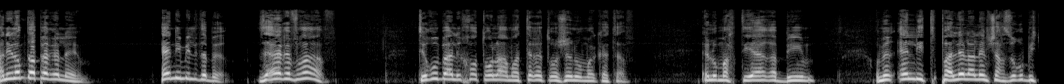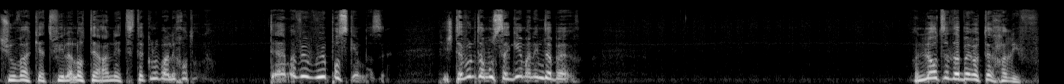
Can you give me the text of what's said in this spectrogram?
אני לא מדבר אליהם, אין עם מי לדבר, זה ערב רב. תראו בהליכות עולם, עטרת ראשנו מה כתב. אלו מחטיאי הרבים. אומר, אין להתפלל עליהם שיחזרו בתשובה, כי התפילה לא תענה. תסתכלו בהליכות עולם. תראה מה הביאו פוסקים בזה. שתבינו את המושגים, אני מדבר. אני לא רוצה לדבר יותר חריף.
